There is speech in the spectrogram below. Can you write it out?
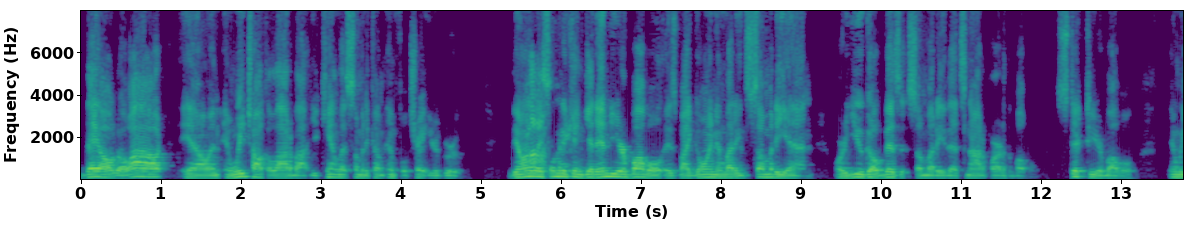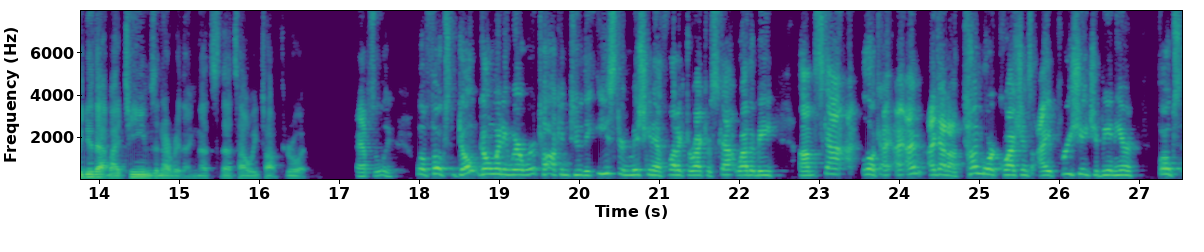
They all go out you know and, and we talk a lot about you can't let somebody come infiltrate your group. The only way somebody can get into your bubble is by going and letting somebody in or you go visit somebody that's not a part of the bubble. Stick to your bubble. And we do that by teams and everything. That's that's how we talk through it. Absolutely. Well, folks, don't go anywhere. We're talking to the Eastern Michigan Athletic Director, Scott Wetherbee. Um, Scott, look, I, I, I got a ton more questions. I appreciate you being here. Folks,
